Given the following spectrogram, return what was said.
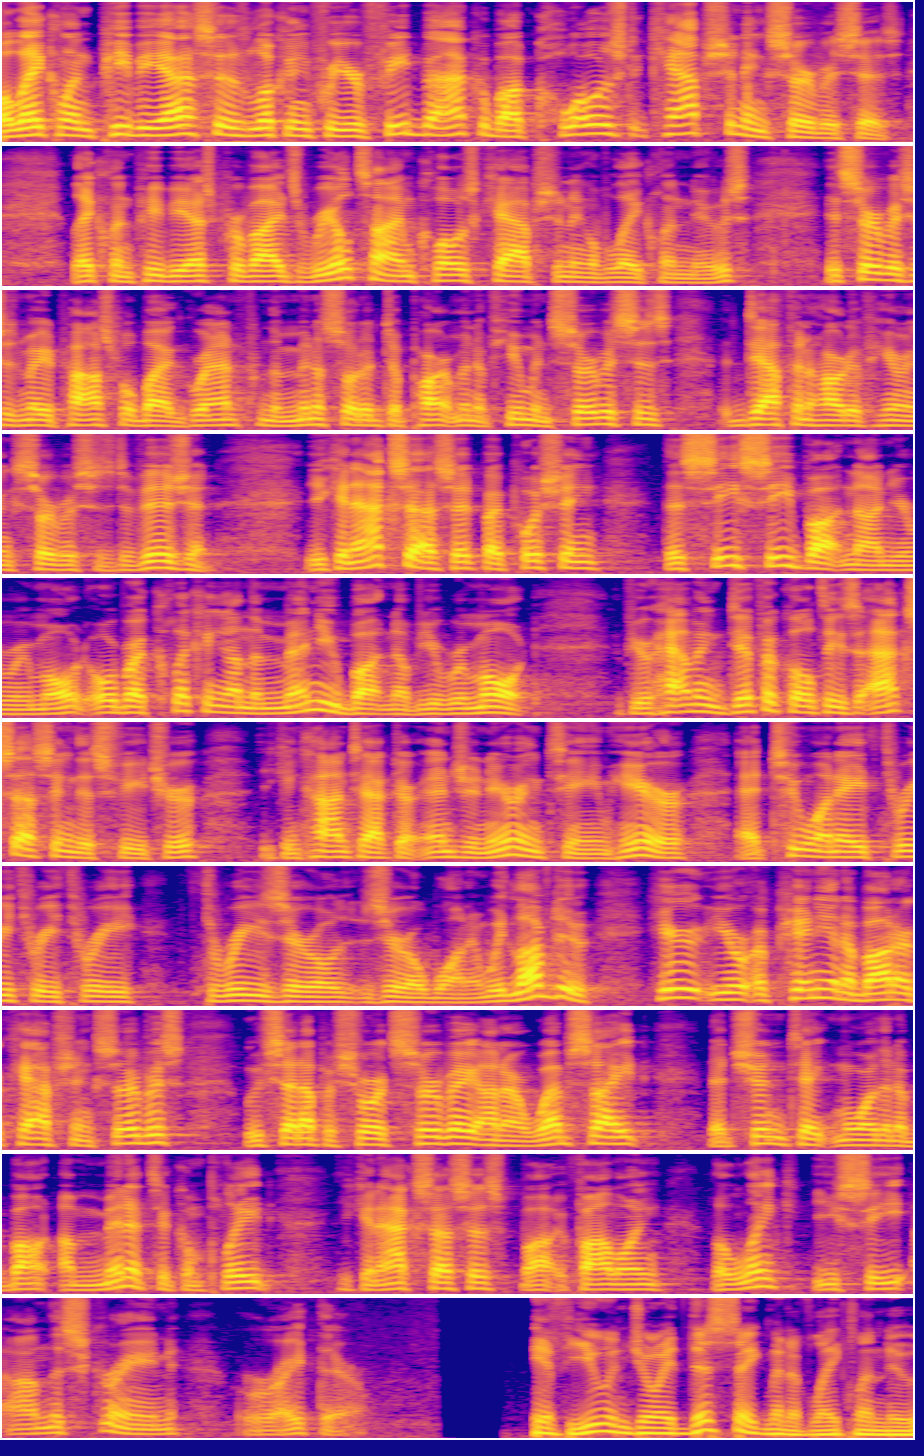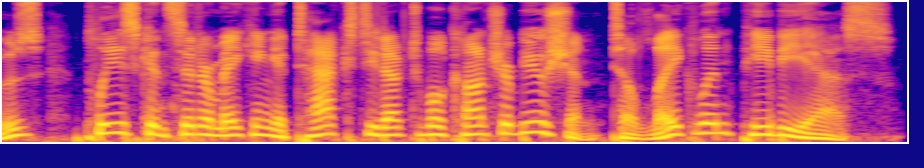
Well, Lakeland PBS is looking for your feedback about closed captioning services. Lakeland PBS provides real-time closed captioning of Lakeland news. This service is made possible by a grant from the Minnesota Department of Human Services Deaf and Hard of Hearing Services Division. You can access it by pushing the CC button on your remote or by clicking on the menu button of your remote. If you're having difficulties accessing this feature, you can contact our engineering team here at 218 333 3001. And we'd love to hear your opinion about our captioning service. We've set up a short survey on our website that shouldn't take more than about a minute to complete. You can access us by following the link you see on the screen right there. If you enjoyed this segment of Lakeland News, please consider making a tax-deductible contribution to Lakeland PBS.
